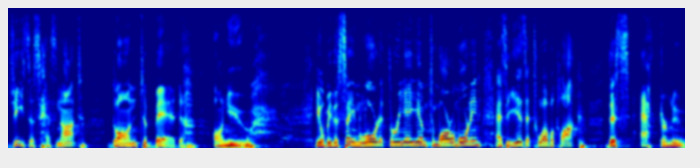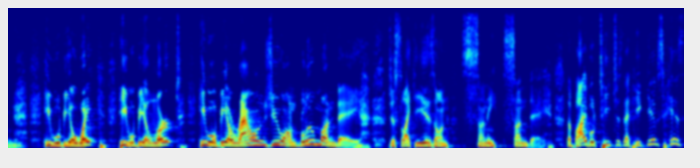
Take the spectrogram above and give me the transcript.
Jesus has not gone to bed on you. He'll be the same Lord at 3 a.m. tomorrow morning as he is at 12 o'clock this afternoon. He will be awake, he will be alert, he will be around you on Blue Monday, just like he is on Sunny Sunday. The Bible teaches that he gives his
